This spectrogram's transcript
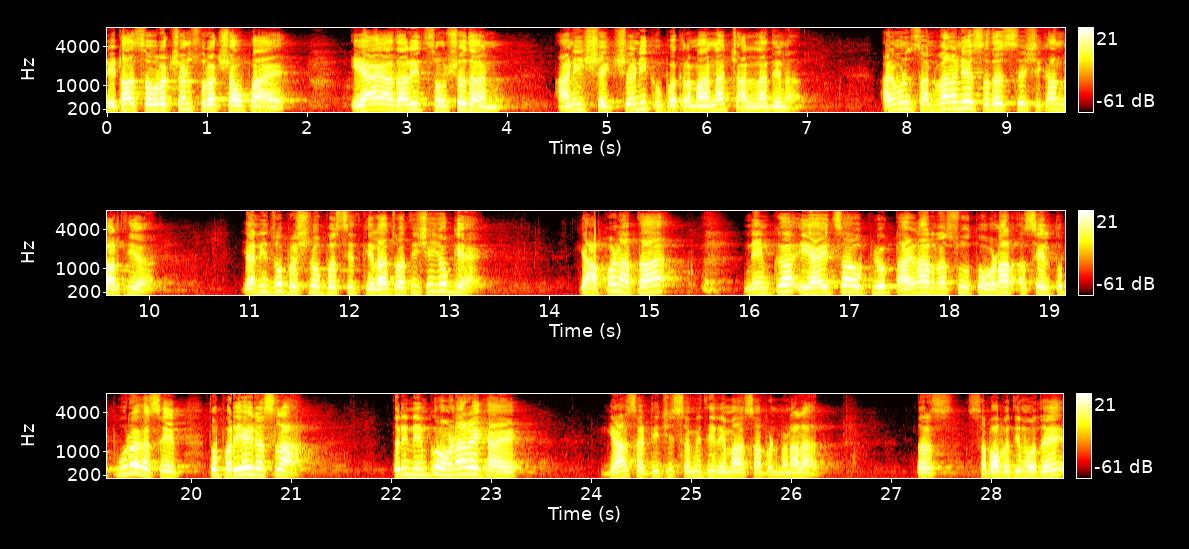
डेटा संरक्षण सुरक्षा उपाय ए आय आधारित संशोधन आणि शैक्षणिक उपक्रमांना चालना देणं. आणि म्हणून सन्माननीय सदस्य श्रीकांत भारतीय यांनी जो प्रश्न उपस्थित केला जो अतिशय योग्य आहे की आपण आता नेमका ए आयचा उपयोग टाळणार नसू तो होणार असेल तो पूरक असेल तो पर्यायी नसला तरी नेमकं होणार आहे काय? यासाठीची समिती नेमा असं आपण म्हणालात. तर सभापती महोदय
